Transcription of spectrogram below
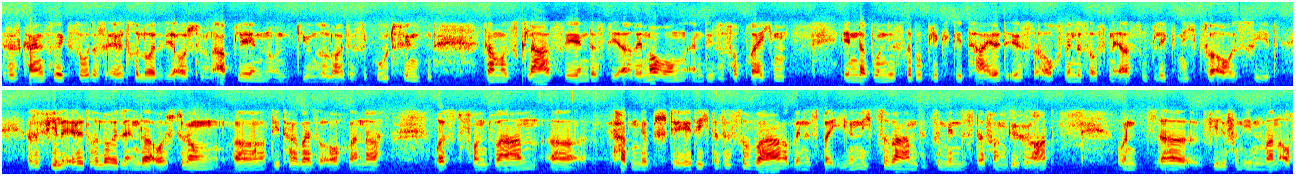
es ist keineswegs so, dass ältere Leute die Ausstellung ablehnen und jüngere Leute sie gut finden. Da muss klar sehen, dass die Erinnerung an diese Verbrechen in der Bundesrepublik geteilt ist, auch wenn es auf den ersten Blick nicht so aussieht. Also viele ältere Leute in der Ausstellung, äh, die teilweise auch an der Ostfront waren, äh, haben mir bestätigt, dass es so war. Wenn es bei ihnen nicht so war, haben sie zumindest davon gehört. Und äh, viele von ihnen waren auch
